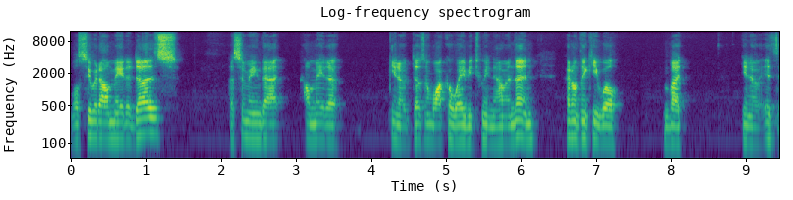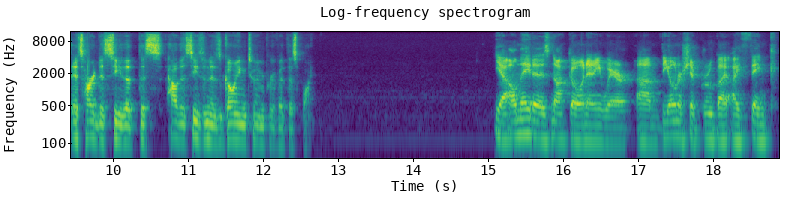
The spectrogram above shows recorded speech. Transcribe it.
We'll see what Almeyda does, assuming that Almeyda, you know, doesn't walk away between now and then. I don't think he will, but you know, it's it's hard to see that this how the season is going to improve at this point. Yeah, Almeyda is not going anywhere. Um, the ownership group, I, I think,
